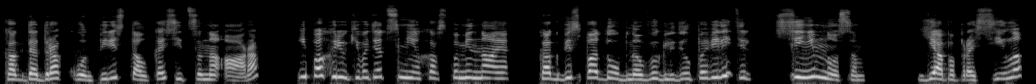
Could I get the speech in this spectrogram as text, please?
Когда дракон перестал коситься на Ара и похрюкивать от смеха, вспоминая, как бесподобно выглядел повелитель с синим носом, я попросила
